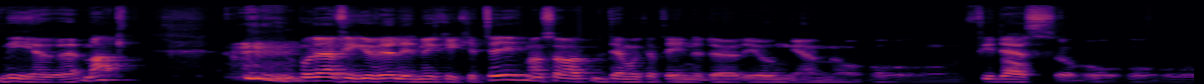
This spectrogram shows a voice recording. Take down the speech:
mer eh, makt. Och där fick ju väldigt mycket kritik. Man sa att demokratin är död i Ungern och, och Fidesz ja. och, och,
